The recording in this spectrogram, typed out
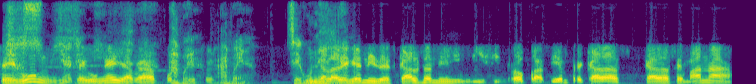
Según, según ella, ¿verdad? ah, bueno, pues, ah, bueno. Según nunca la dejé ni descalza ni, ni sin ropa. Siempre, cada, cada semana,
